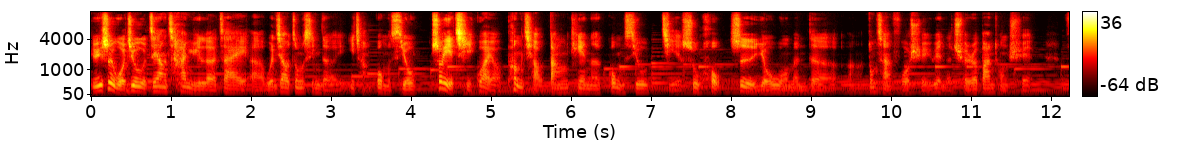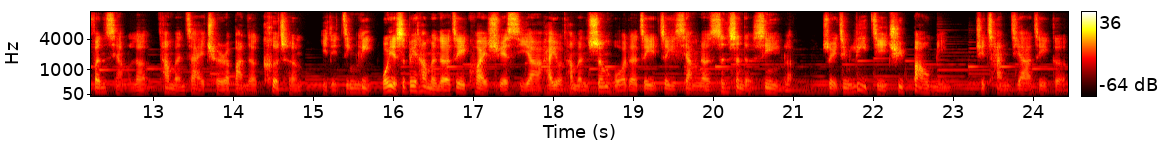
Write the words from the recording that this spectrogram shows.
于是我就这样参与了在呃文教中心的一场共修。说也奇怪哦，碰巧当天呢共修结束后，是由我们的呃东禅佛学院的全日班同学分享了他们在全日班的课程以及经历。我也是被他们的这一块学习啊，还有他们生活的这这一项呢，深深的吸引了，所以就立即去报名。去参加这个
